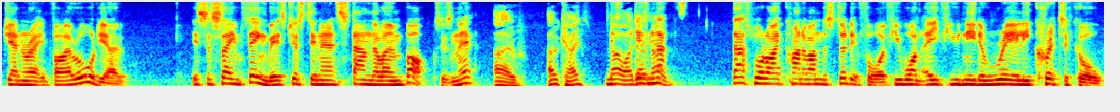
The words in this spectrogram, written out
generated via audio. It's the same thing, but it's just in a standalone box, isn't it? Oh, okay. No, I don't Isn't know. That, that's what I kind of understood it for. If you want, if you need a really critical,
